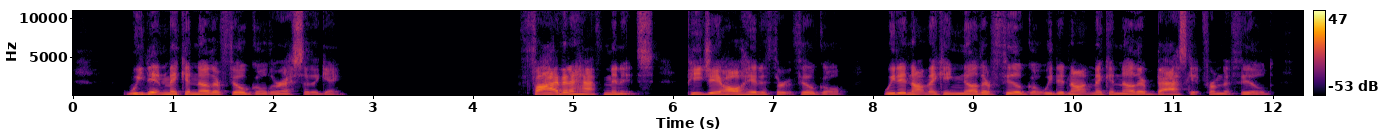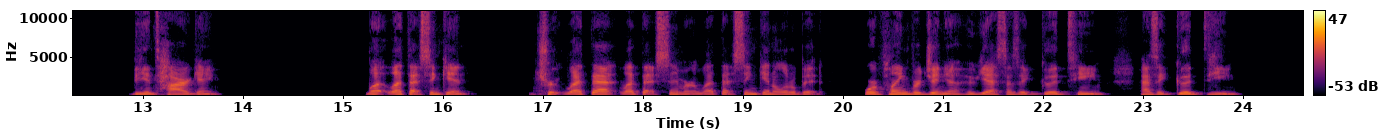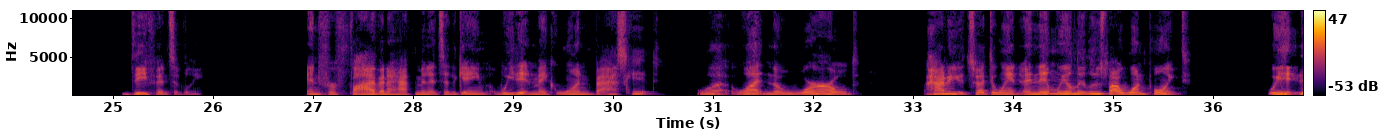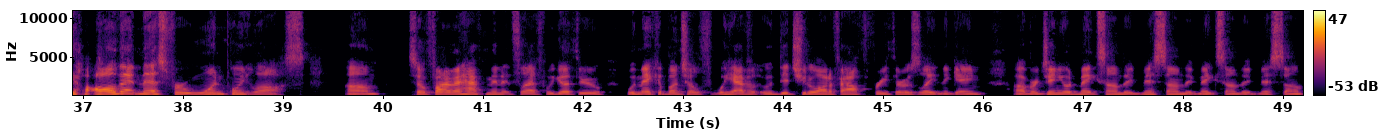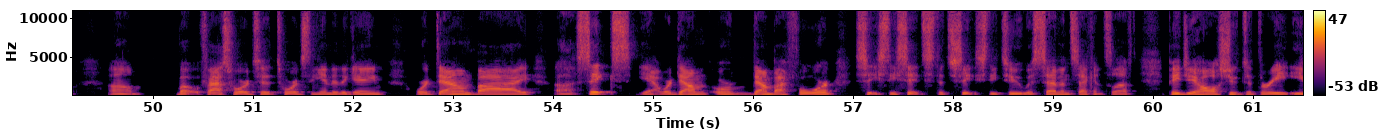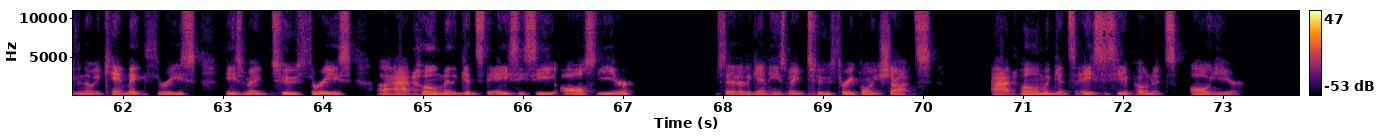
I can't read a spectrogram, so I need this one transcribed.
We didn't make another field goal the rest of the game. Five and a half minutes. PJ Hall hit a th- field goal. We did not make another field goal. We did not make another basket from the field the entire game. Let let that sink in. True. Let that let that simmer. Let that sink in a little bit. We're playing Virginia, who yes has a good team, has a good team defensively. And for five and a half minutes of the game, we didn't make one basket. What what in the world? How do you expect to win? And then we only lose by one point. We all that mess for one point loss. Um, so five and a half minutes left. We go through. We make a bunch of. We have. We did shoot a lot of foul free throws late in the game. Uh, Virginia would make some. They'd miss some. They'd make some. They'd miss some. Um, but fast forward to towards the end of the game, we're down by uh, six. Yeah, we're down or down by four, 66 to 62 with seven seconds left. PJ Hall shoots a three, even though he can't make threes. He's made two threes uh, at home and against the ACC all year. Say that again. He's made two three point shots at home against ACC opponents all year.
